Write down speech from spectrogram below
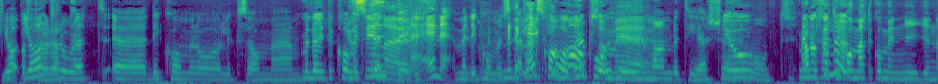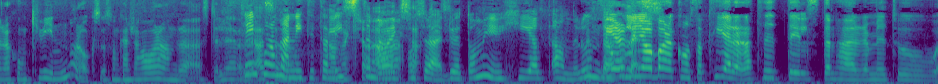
jag, jag tror att eh, det kommer att liksom eh, men det har inte kommit hittills. Nej nej men det kommer Men det kan ställas ju komma frågor också på med- hur man beter sig Jo. mot Men också att det kommer att det kommer en ny generation kvinnor också som kanske har andra ställen. Tänk på de här 90-talisterna Ja, och sådär, du vet de är ju helt annorlunda. Fearless. Men jag bara konstaterar att hittills den här metoo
